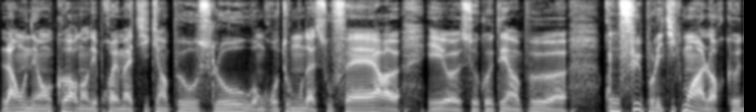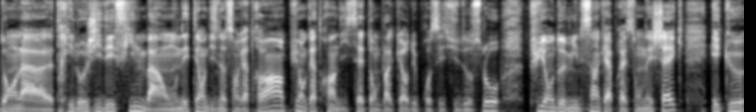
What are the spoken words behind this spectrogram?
là, on on est encore dans des problématiques un peu Oslo où en gros tout le monde a souffert euh, et euh, ce côté un peu euh, confus politiquement alors que dans la trilogie des films bah, on était en 1981 puis en 97 en plein cœur du processus d'Oslo puis en 2005 après son échec et que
